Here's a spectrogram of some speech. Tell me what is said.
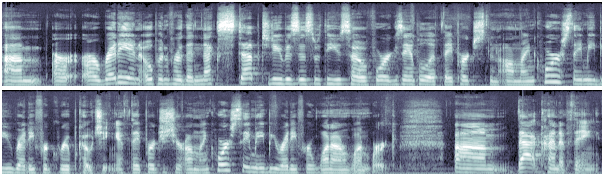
um, are, are ready and open for the next step to do business with you. So, for example, if they purchased an online course, they may be ready for group coaching. If they purchase your online course, they may be ready for one on one work, um, that kind of thing.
